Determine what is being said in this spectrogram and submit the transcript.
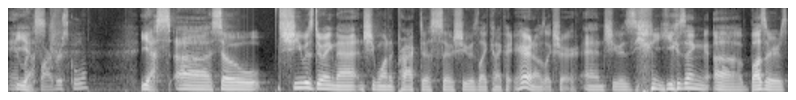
and yes. like barber school. Yes. Uh, so she was doing that and she wanted practice. So she was like, Can I cut your hair? And I was like, Sure. And she was using uh, buzzers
